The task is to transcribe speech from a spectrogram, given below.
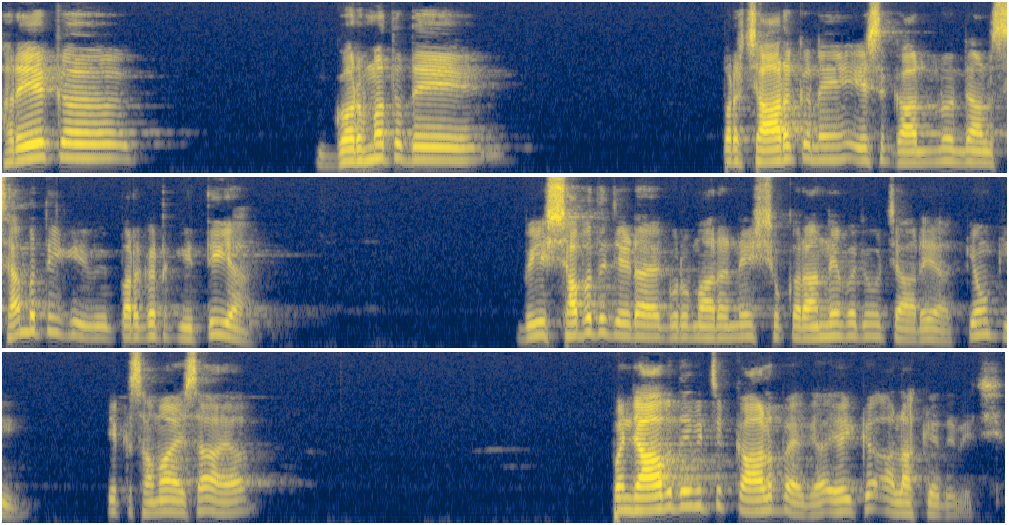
ਹਰੇਕ ਗੁਰਮਤ ਦੇ ਪ੍ਰਚਾਰਕ ਨੇ ਇਸ ਗੱਲ ਨਾਲ ਸਹਿਮਤੀ ਕੀ- ਪ੍ਰਗਟ ਕੀਤੀ ਆ ਵੀ ਸ਼ਬਦ ਜਿਹੜਾ ਹੈ ਗੁਰੂ ਮਹਾਰਾਜ ਨੇ ਸ਼ੁਕਰਾਨੇ ਵਜੋਂ ਉਚਾਰਿਆ। ਕਿਉਂਕਿ ਇੱਕ ਸਮਾਂ ਐਸਾ ਆਇਆ, ਪੰਜਾਬ ਦੇ ਵਿੱਚ ਕਾਲ ਪੈ ਗਿਆ ਇੱਕ ਇਲਾਕੇ ਦੇ ਵਿੱਚ।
